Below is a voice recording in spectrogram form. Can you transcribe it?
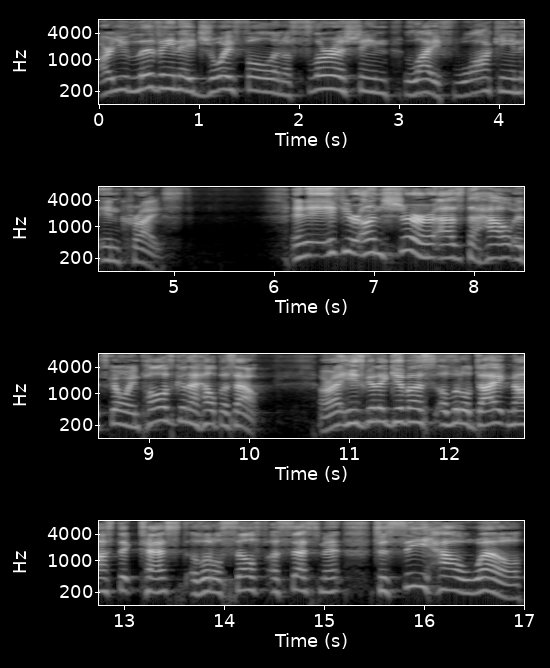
Are you living a joyful and a flourishing life walking in Christ? And if you're unsure as to how it's going, Paul's going to help us out. All right, he's going to give us a little diagnostic test, a little self assessment to see how well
